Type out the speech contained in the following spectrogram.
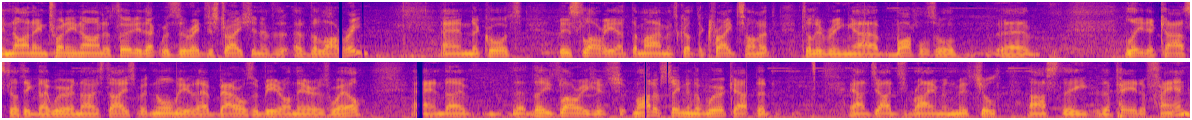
In 1929 to 30, that was the registration of the, of the lorry. And of course, this lorry at the moment's got the crates on it, delivering uh, bottles or uh, litre casks, I think they were in those days, but normally it'd have barrels of beer on there as well. And they've, th- these lorries, you might have seen in the workout that our judge Raymond Mitchell asked the, the pair to fan,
